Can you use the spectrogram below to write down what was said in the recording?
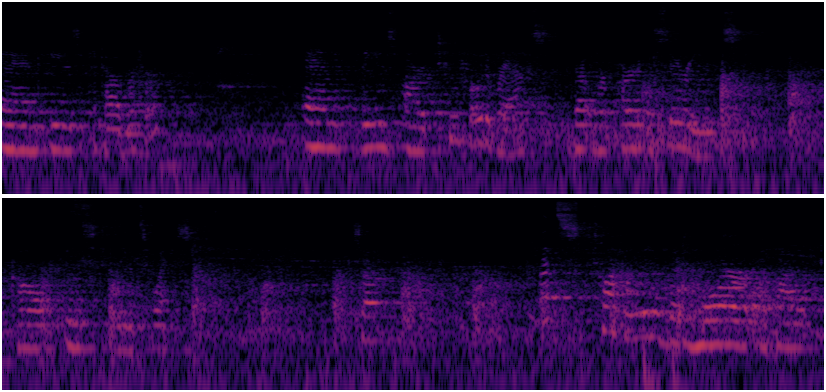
and he is a photographer. And these are two photographs that were part of a series called East Meets West. So let's talk a little bit more about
